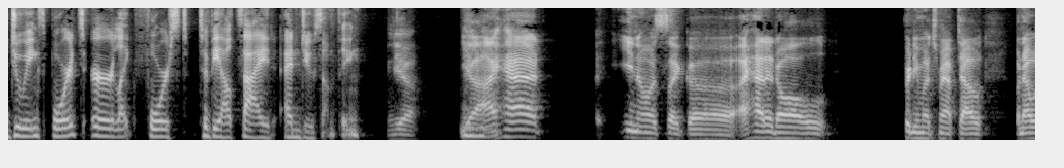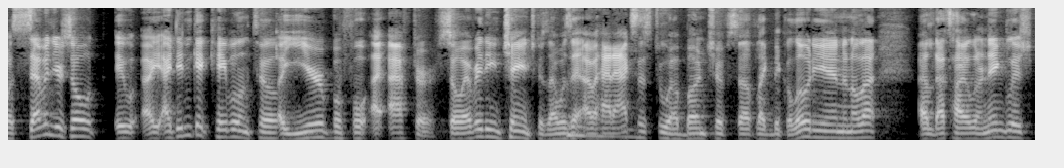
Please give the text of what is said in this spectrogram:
doing sports or like forced to be outside and do something. Yeah. Yeah. Mhm. I had, you know, it's like, uh, I had it all pretty much mapped out. When I was seven years old, it, I, I didn't get cable until a year before, after. So everything changed because I was, I had Mm. access to a bunch of stuff like Nickelodeon and all that. Uh, that's how I learned English.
